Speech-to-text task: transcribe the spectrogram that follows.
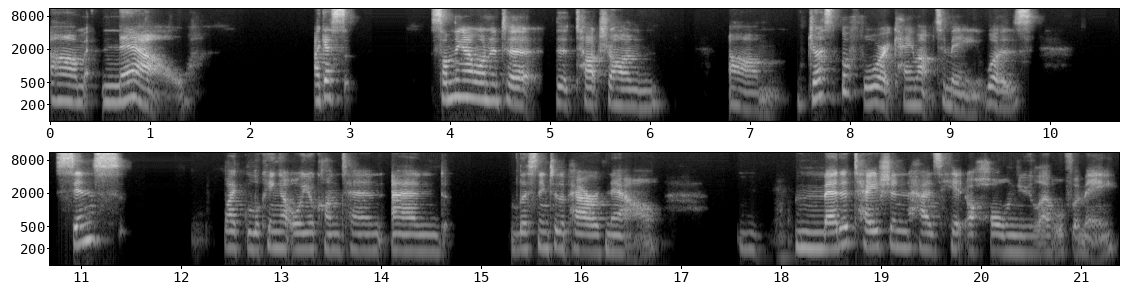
Um, now, I guess something I wanted to, to touch on um, just before it came up to me was since like looking at all your content and listening to the power of now, meditation has hit a whole new level for me.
